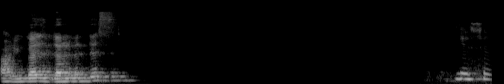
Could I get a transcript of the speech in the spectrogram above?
Are you guys done with this? Yes, sir.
